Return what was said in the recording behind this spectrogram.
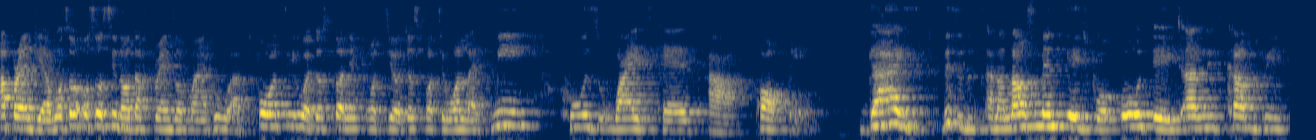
apparently I've also also seen other friends of mine who are 40, who are just turning 40 or just 41 like me, whose white hairs are popping. Guys, this is an announcement age for old age, and it can be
